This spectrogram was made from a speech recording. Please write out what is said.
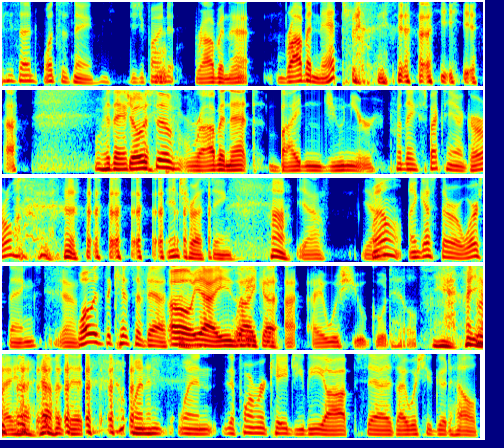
he said? What's his name? Did you find it? Robinette. Robinette? yeah. Were they Joseph Robinette Biden Jr. were they expecting a girl? Interesting, huh? Yeah. Yeah. Well, I guess there are worse things. yeah. What was the kiss of death? Oh yeah, he's What'd like, uh, I, I wish you good health. Yeah, yeah, yeah. That was it. When when the former KGB op says, "I wish you good health,"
